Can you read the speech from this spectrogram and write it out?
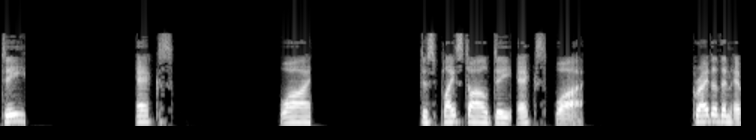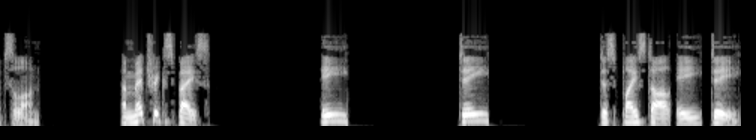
d x y display style d x y greater than epsilon. A metric space E d display style E d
